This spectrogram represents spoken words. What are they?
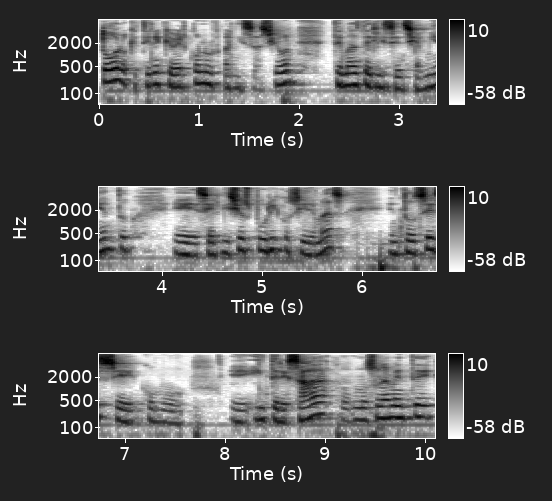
todo lo que tiene que ver con urbanización, temas de licenciamiento, eh, servicios públicos y demás. Entonces, eh, como eh, interesada, no solamente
